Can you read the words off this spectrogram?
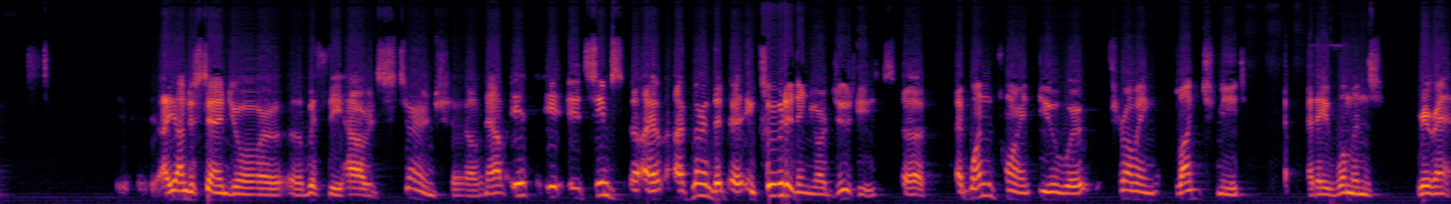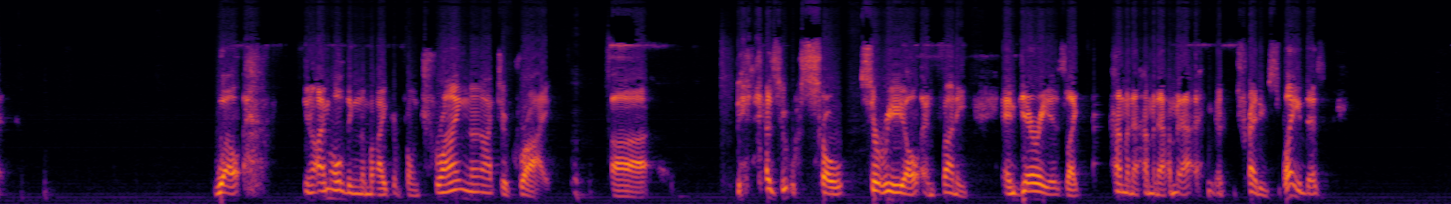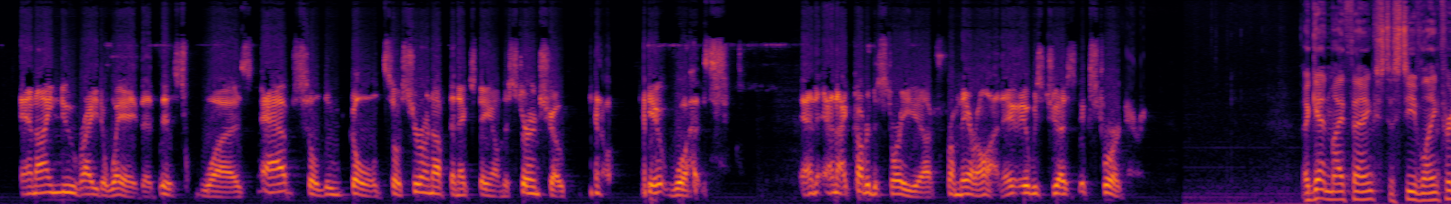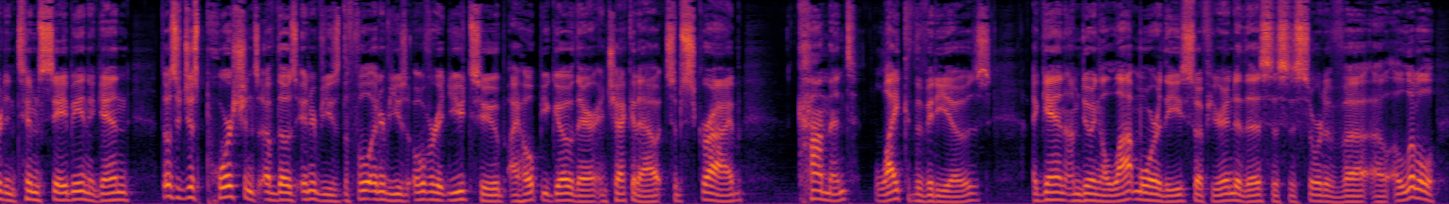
I understand you're uh, with the Howard Stern show. Now, it, it, it seems I, have learned that included in your duties, at one point you were throwing lunch meat at a woman's rear end." Well, you know, I'm holding the microphone, trying not to cry, uh, because it was so surreal and funny. And Gary is like, humming, gonna, I'm going to try to explain this. And I knew right away that this was absolute gold. So sure enough, the next day on the Stern Show, you know, it was. And, and I covered the story uh, from there on. It, it was just extraordinary. Again, my thanks to Steve Langford and Tim Sabean. Again, those are just portions of those interviews. The full interviews over at YouTube. I hope you go there and check it out. Subscribe, comment, like the videos. Again, I'm doing a lot more of these, so if you're into this, this is sort of a, a little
